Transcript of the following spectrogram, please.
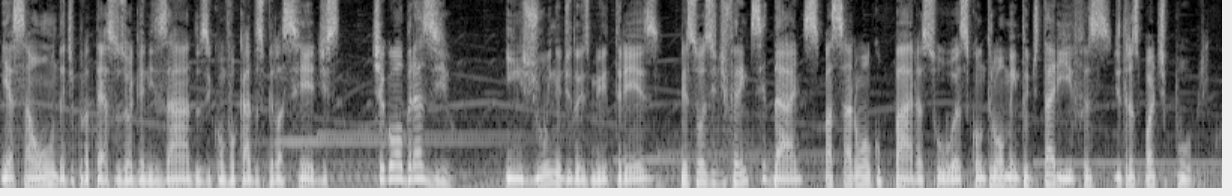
E essa onda de protestos organizados e convocados pelas redes chegou ao Brasil em junho de 2013, pessoas de diferentes cidades passaram a ocupar as ruas contra o aumento de tarifas de transporte público.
